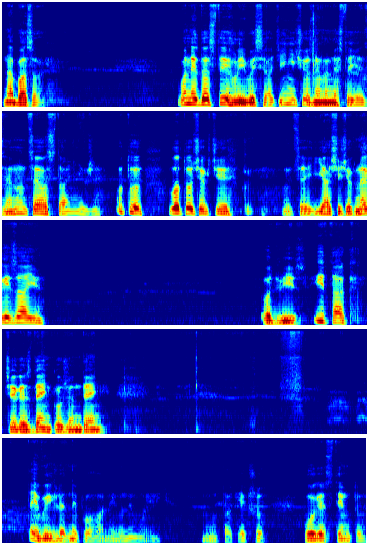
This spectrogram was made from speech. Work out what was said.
на базар. Вони достигли і висять, і нічого з ними не стається. Ну, це останнє вже. Ото лоточок чи оцей ящичок нарізаю, одвіз. І так через день, кожен день. Та й вигляд непоганий вони мають. Ну, так, якщо поряд з тим, то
